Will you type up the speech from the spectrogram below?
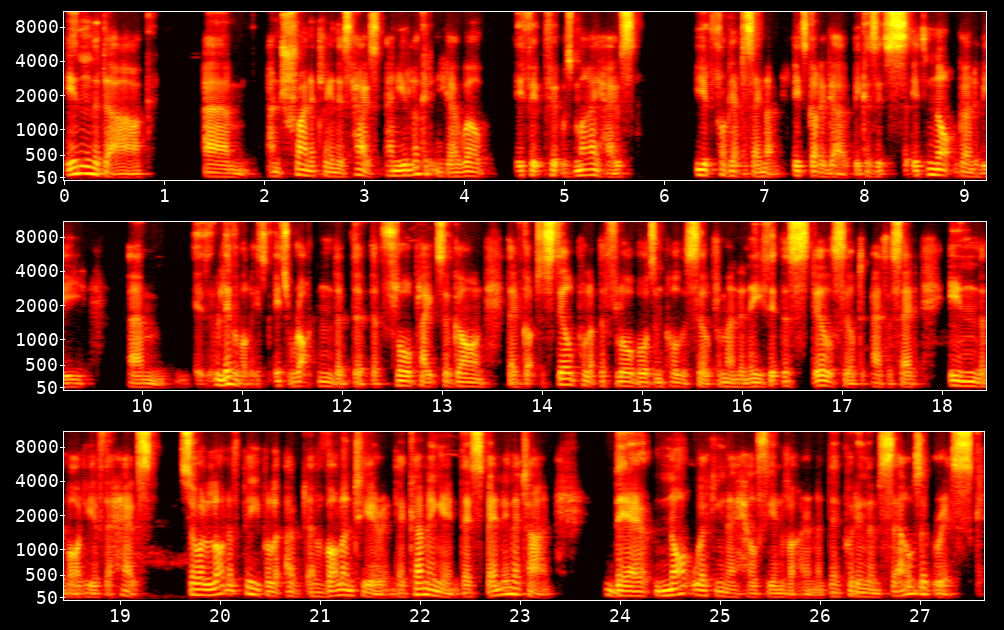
in the dark, um, and trying to clean this house. And you look at it and you go, well, if it, if it was my house, you'd probably have to say no, it's got to go because it's it's not going to be um, it's livable. It's, it's rotten. The, the, the floor plates have gone. They've got to still pull up the floorboards and pull the silt from underneath it. There's still silt, as I said, in the body of the house. So a lot of people are, are volunteering. They're coming in. They're spending their time. They're not working in a healthy environment. They're putting themselves at risk.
